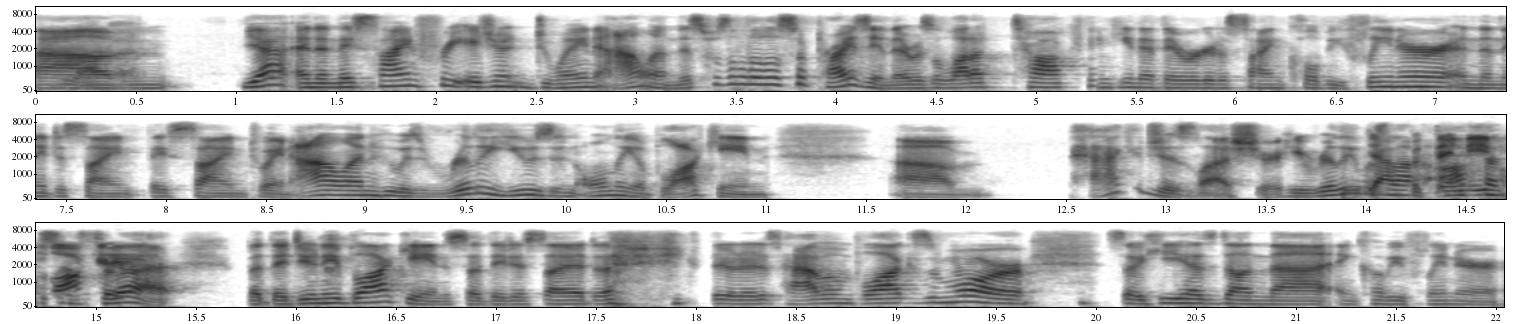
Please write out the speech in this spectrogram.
Love Um, Yeah, and then they signed free agent Dwayne Allen. This was a little surprising. There was a lot of talk thinking that they were going to sign Coby Fleener, and then they just signed they signed Dwayne Allen, who was really used in only a blocking um, packages last year. He really was Yeah, not but they an need offensive blocking. threat. But they do need blocking, so they decided to they're gonna just have him block some more. So he has done that, and Coby Fleener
